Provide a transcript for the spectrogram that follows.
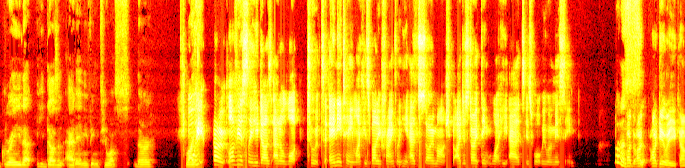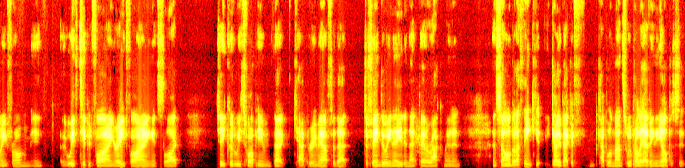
agree that he doesn't add anything to us though. Like well, he, no, obviously he does add a lot to it to any team. Like his buddy Franklin, he adds so much, but I just don't think what he adds is what we were missing. not I. I, I get where you're coming from. In, with Tippett firing, Reid firing, it's like, gee, could we swap him that cap room out for that defender we need and that better ruckman and and so on. But I think go back a f- couple of months, we are probably having the opposite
